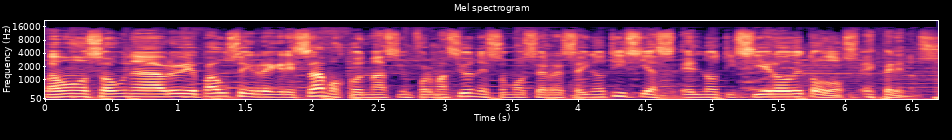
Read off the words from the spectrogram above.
Vamos a una breve pausa y regresamos con más informaciones. Somos RCI Noticias, el noticiero de todos. Espérenos.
